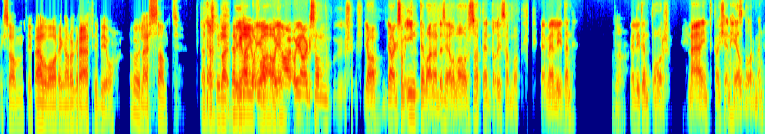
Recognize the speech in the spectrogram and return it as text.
liksom typ 11-åringar och grät i bio. Det var ju ledsamt. Den, den ville, den och, jag, ju och, jag, komma. och, jag, och jag som ja, jag som inte varandes 11 år satt ändå liksom och, med en liten, Ja. en liten torr nej inte kanske en hel torr men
